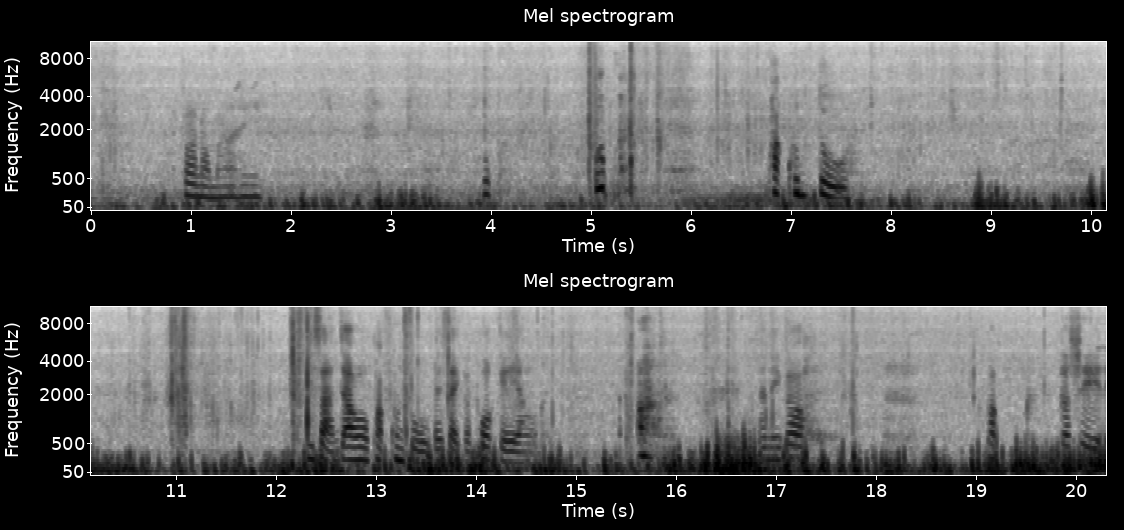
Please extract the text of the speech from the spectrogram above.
ำก็หน่อไม้ปุ๊บปุ๊บผักคุณตู่อีสานจะเอาผักคุณตู่ไปใส่กับพวกแกงอั นนี้ก็ ผักกระเฉด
